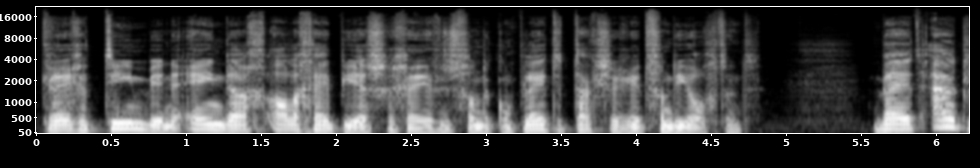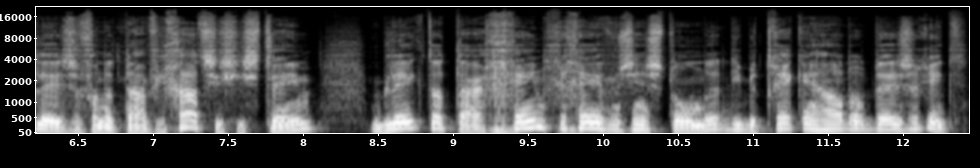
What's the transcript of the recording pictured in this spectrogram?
kreeg het team binnen één dag alle GPS-gegevens van de complete taxirit van die ochtend. Bij het uitlezen van het navigatiesysteem bleek dat daar geen gegevens in stonden die betrekking hadden op deze rit.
